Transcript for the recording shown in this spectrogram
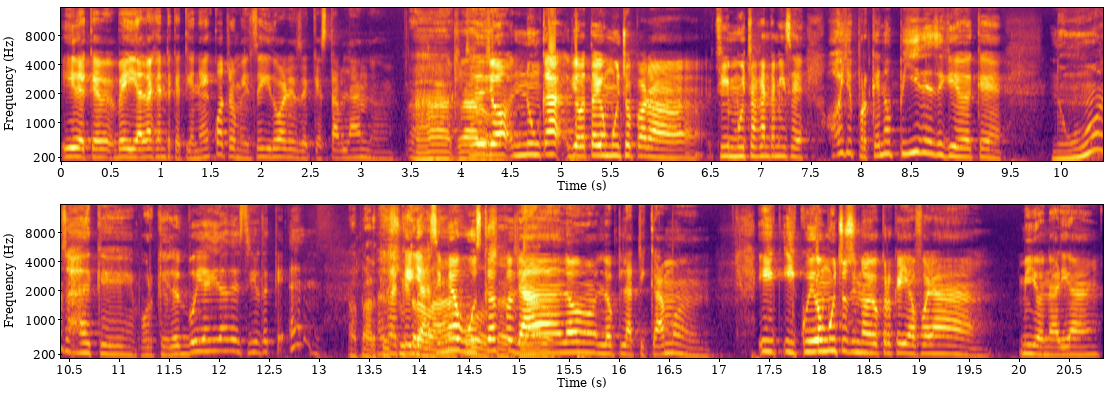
Y de que veía a la gente que tiene 4 mil seguidores, de qué está hablando. Ajá, claro. Entonces yo nunca, yo batallo mucho para, si mucha gente me dice, oye, ¿por qué no pides? Y yo de que, no, o sea, de que, ¿por qué les voy a ir a decir de que, eh? Aparte o sea, que ya si me buscas, pues ya lo, lo, platicamos. Y, y cuido mucho, si no, yo creo que ya fuera millonaria.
